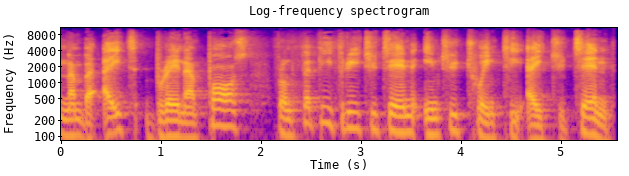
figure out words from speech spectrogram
number eight, Brenner Pass from 33 to 10 into 28 to 10.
